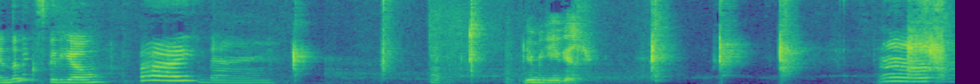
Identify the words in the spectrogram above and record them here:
in the next video. Bye. Bye. Give me you guys. Mm.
